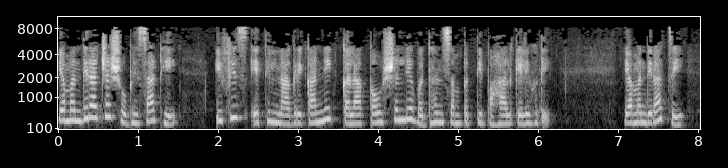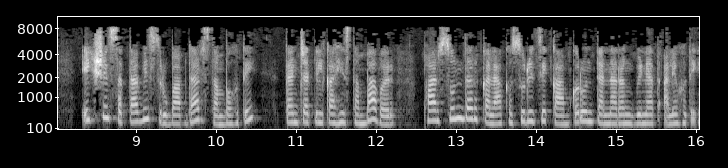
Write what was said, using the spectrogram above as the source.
या मंदिराच्या शोभेसाठी इफिस येथील नागरिकांनी कलाकौशल्य व धनसंपत्ती बहाल केली होती. या मंदिराचे एकशे सत्तावीस रुबाबदार स्तंभ होते. त्यांच्यातील काही स्तंभावर फार सुंदर कलाकसुरीचे काम करून त्यांना रंगविण्यात आले होते.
